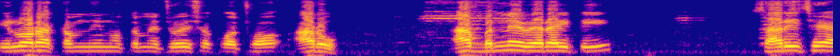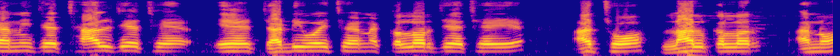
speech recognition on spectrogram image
ઇલોરા કંપનીનું તમે જોઈ શકો છો, આરો. આ બંને વેરાયટી સારી છે, આની જે છાલ જે છે એ જાડી હોય છે અને કલર જે છે એ આછો લાલ કલર આનો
